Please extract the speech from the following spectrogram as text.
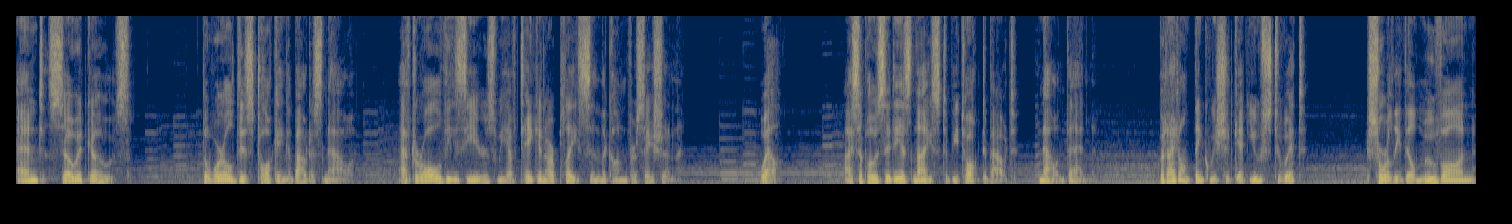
And so it goes. The world is talking about us now. After all these years, we have taken our place in the conversation. Well, I suppose it is nice to be talked about, now and then. But I don't think we should get used to it. Surely they'll move on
